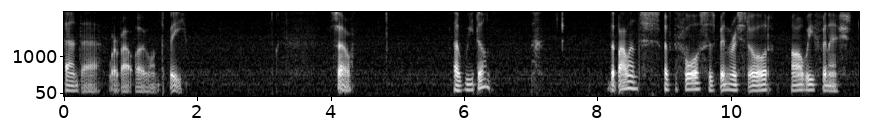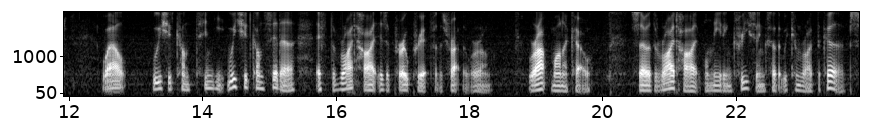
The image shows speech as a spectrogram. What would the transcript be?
and there, we're about where we want to be. So, are we done? the balance of the force has been restored. Are we finished? Well, we should continue. We should consider if the ride height is appropriate for the track that we're on. We're at Monaco, so the ride height will need increasing so that we can ride the curbs.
